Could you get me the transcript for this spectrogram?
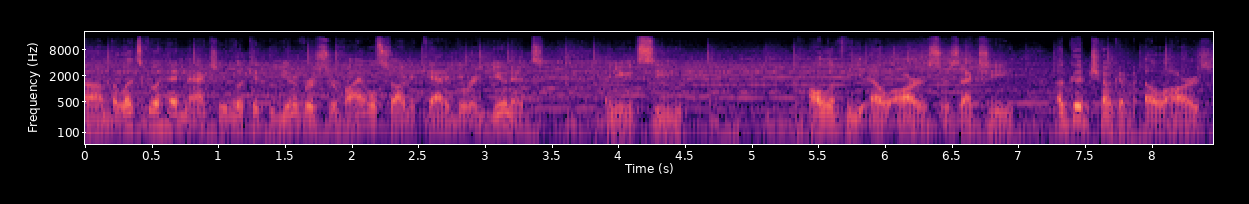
Um, but let's go ahead and actually look at the Universe Survival Saga category units, and you can see all of the LRs. There's actually a good chunk of LRs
